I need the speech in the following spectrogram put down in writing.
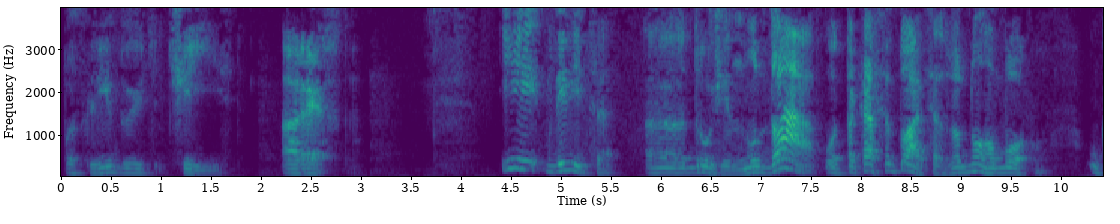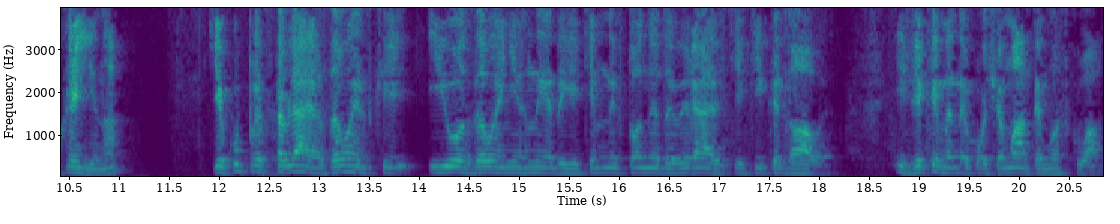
послідують чиїсь арешти. І дивіться, Е, друзі, ну да, от така ситуація з одного боку Україна, яку представляє Зеленський і його зелені гниди, яким ніхто не довіряють, які кидали, і з якими не хоче мати Москва.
